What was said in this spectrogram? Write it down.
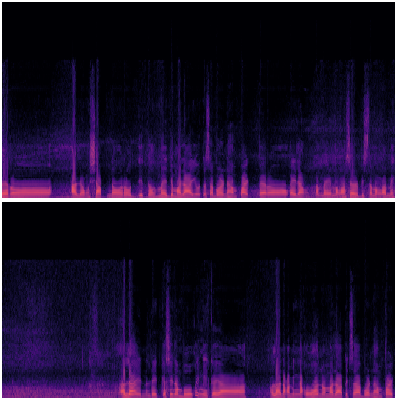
Pero Along Shapno Road ito. Medyo malayo to sa Burnham Park Pero okay lang. May mga service naman kami. Ala eh, na-late kasi ng booking eh. Kaya wala na kaming nakuha no malapit sa Burnham Park.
